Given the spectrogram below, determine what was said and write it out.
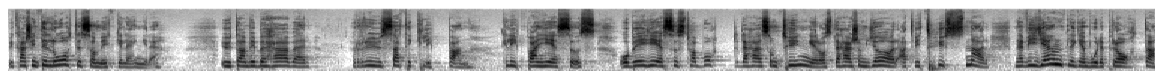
Vi kanske inte låter så mycket längre, utan vi behöver rusa till klippan, klippan Jesus, och be Jesus ta bort det här som tynger oss, det här som gör att vi tystnar, när vi egentligen borde prata,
